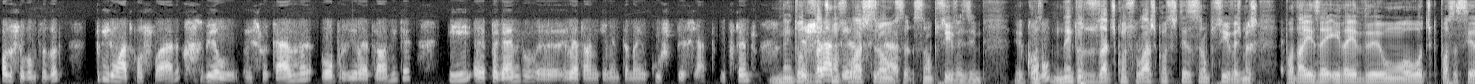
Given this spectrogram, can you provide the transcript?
ou do seu computador, pedir um ato consular, recebê-lo em sua casa ou por via eletrónica e pagando eletronicamente também o custo desse ato. E, portanto, nem todos os atos consulares serão, serão possíveis. Como? Nem todos os atos consulares com certeza serão possíveis, mas pode dar a ideia de um ou outro que possa ser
